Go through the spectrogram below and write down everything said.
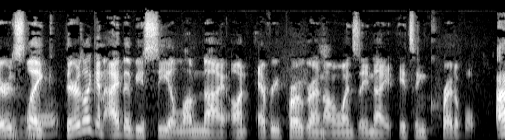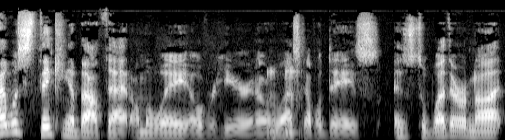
there's like there's like an IWC alumni on every program on Wednesday night. It's incredible. I was thinking about that on the way over here and over the Mhm. last couple of days as to whether or not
